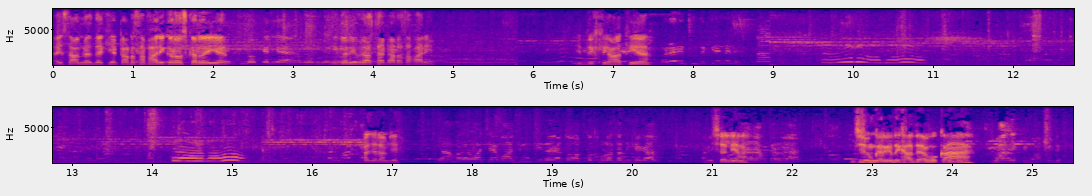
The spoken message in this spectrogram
ये सामने देखिए टाटा सफारी क्रॉस कर रही है। है ये गरीब रास्ता है टाटा सफारी। ये देखिए हाथी है। अरे तू देख रही नहीं जयराम जी। यहाँ मगरमच्छ है वहाँ जूम कीजिएगा तो आपको थोड़ा सा दिखेगा। अभी चलिए ना। आराम कर रहा है। जूम करके दिखाते हैं आपको। कहाँ है? वहाँ देखिए वहाँ पे देखिए।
